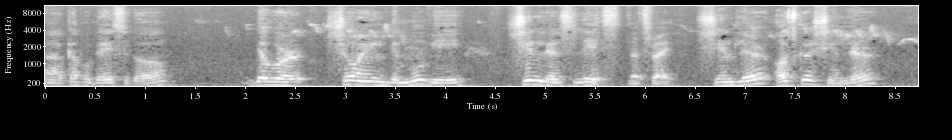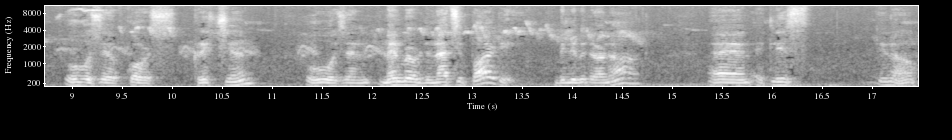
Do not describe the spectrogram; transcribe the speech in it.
uh, a couple of days ago, they were showing the movie Schindler's List. That's right. Schindler, Oskar Schindler, who was of course Christian, who was a member of the Nazi Party, believe it or not, and at least, you know,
